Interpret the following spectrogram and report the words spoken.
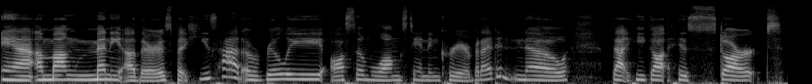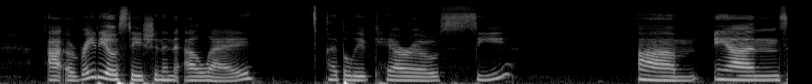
and among many others, but he's had a really awesome long-standing career. But I didn't know that he got his start at a radio station in LA, I believe KROQ. Um, and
